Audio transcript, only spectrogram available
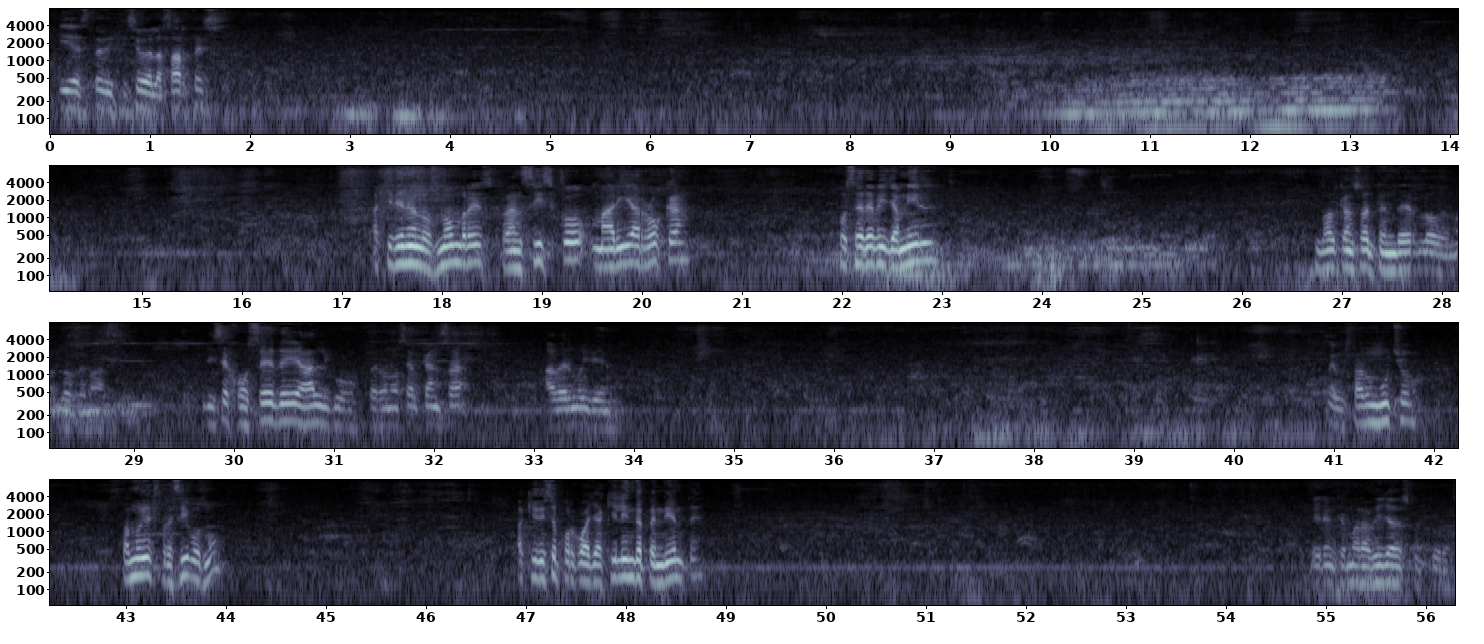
y este edificio de las artes. Aquí vienen los nombres, Francisco María Roca, José de Villamil. No alcanzo a entender lo de- los demás. Dice José de algo, pero no se alcanza a ver muy bien. Me gustaron mucho. Están muy expresivos, ¿no? Aquí dice por Guayaquil Independiente. Miren qué maravilla de esculturas.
